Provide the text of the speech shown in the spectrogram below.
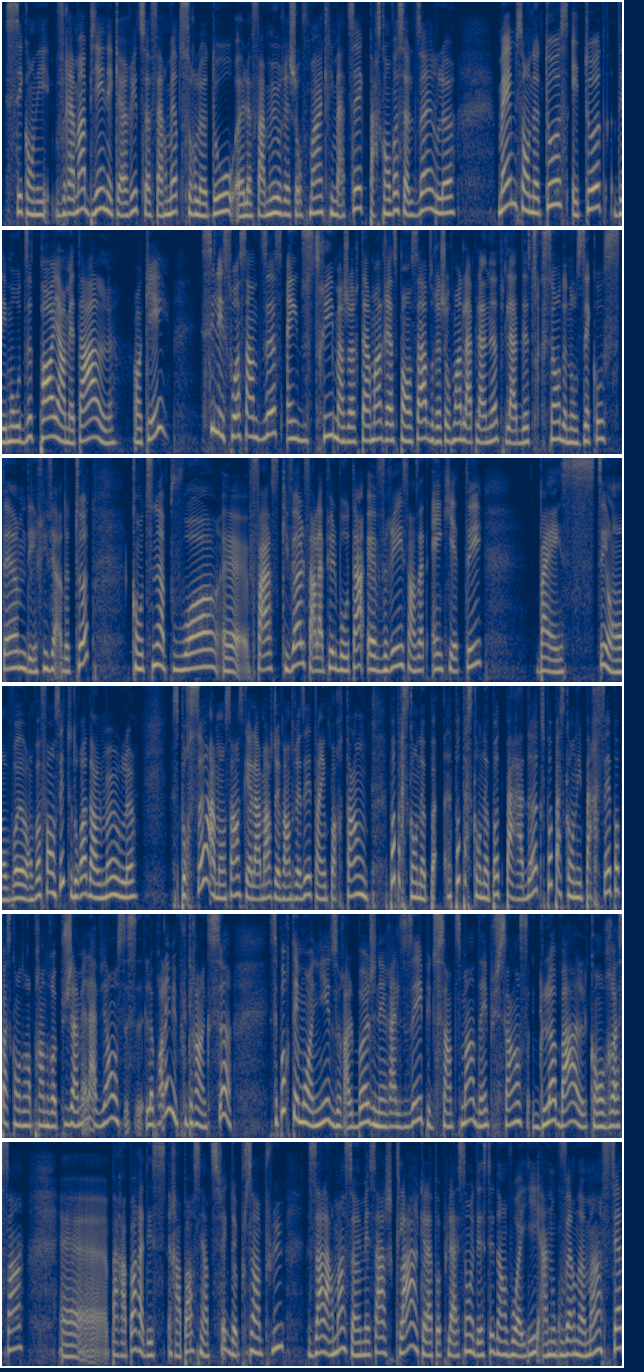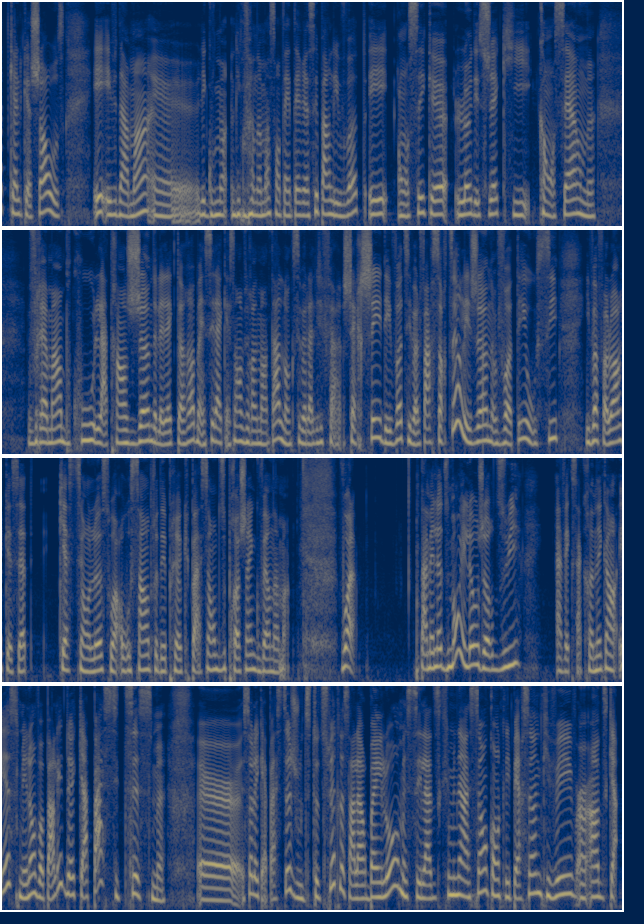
c'est qu'on est vraiment bien écœuré de se faire mettre sur le dos euh, le fameux réchauffement climatique parce qu'on va se le dire, là, même si on a tous et toutes des maudites pailles en métal, OK? Si les 70 industries majoritairement responsables du réchauffement de la planète et de la destruction de nos écosystèmes, des rivières, de tout, continuent à pouvoir euh, faire ce qu'ils veulent, faire la pluie le beau temps, œuvrer sans être inquiétés, ben, tu on va, on va foncer tout droit dans le mur, là. C'est pour ça, à mon sens, que la marche de vendredi est importante. Pas parce qu'on n'a pas, pas parce qu'on n'a pas de paradoxe, pas parce qu'on est parfait, pas parce qu'on ne prendra plus jamais l'avion. Le problème est plus grand que ça. C'est pour témoigner du ras-le-bol généralisé puis du sentiment d'impuissance globale qu'on ressent euh, par rapport à des rapports scientifiques de plus en plus alarmants. C'est un message clair que la population a décidé d'envoyer à nos gouvernements. Faites quelque chose. Et évidemment, euh, les, les gouvernements sont intéressés par les votes et on sait que l'un des sujets qui concerne vraiment beaucoup la tranche jeune de l'électorat, ben c'est la question environnementale. Donc, s'ils veulent aller faire chercher des votes, s'ils veulent faire sortir les jeunes voter aussi, il va falloir que cette question-là soit au centre des préoccupations du prochain gouvernement. Voilà. Pamela Dumont est là aujourd'hui avec sa chronique en isme. Mais là, on va parler de capacitisme. Euh, ça, le capacitisme, je vous le dis tout de suite, là, ça a l'air bien lourd, mais c'est la discrimination contre les personnes qui vivent un handicap.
